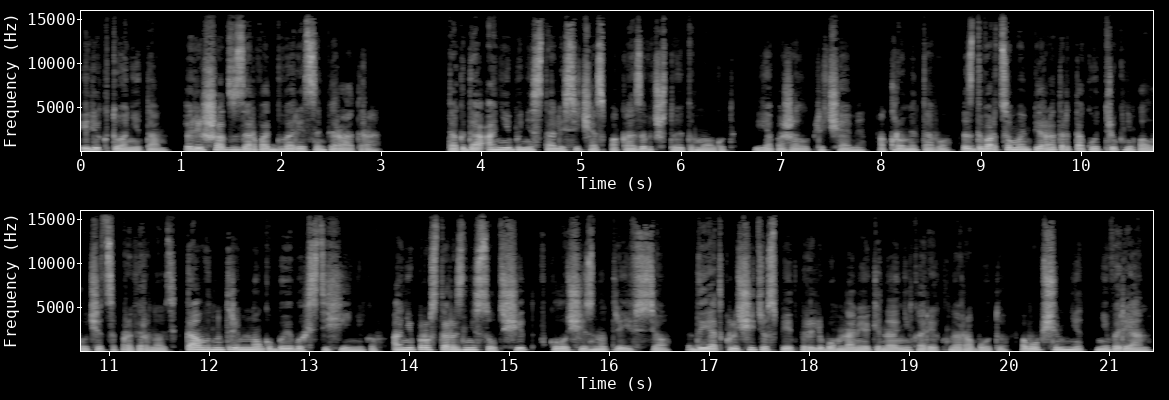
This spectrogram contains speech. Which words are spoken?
или кто они там, решат взорвать дворец императора? Тогда они бы не стали сейчас показывать, что это могут. Я пожала плечами. А кроме того, с дворцом императора такой трюк не получится провернуть. Там внутри много боевых стихийников. Они просто разнесут щит в клочья изнутри и все. Да и отключить успеет при любом намеке на некорректную работу. В общем, нет, не вариант.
